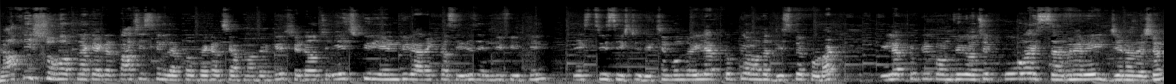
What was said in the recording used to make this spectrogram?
গ্রাফিক্স সহ আপনাকে একটা টাচ স্ক্রিন ল্যাপটপ দেখাচ্ছি আপনাদেরকে। সেটা হচ্ছে এইচপি এনভির আরেকটা series envy fifteen X three sixty দেখছেন বন্ধুরা, এই ল্যাপটপটি আমাদের ডিসপ্লে প্রোডাক্ট এই ল্যাপটপটির কনফিগার হচ্ছে কোর আই সেভেন এর এইট জেনারেশন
